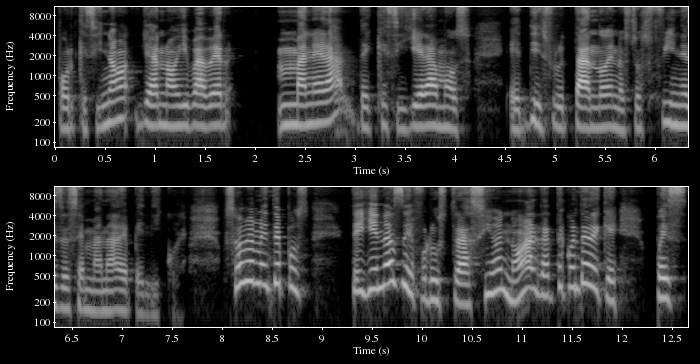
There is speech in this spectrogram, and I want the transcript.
porque si no, ya no iba a haber manera de que siguiéramos, eh, disfrutando de nuestros fines de semana de película. Pues, obviamente, pues, te llenas de frustración, ¿no? Al darte cuenta de que, pues,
